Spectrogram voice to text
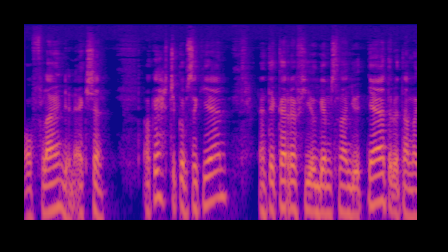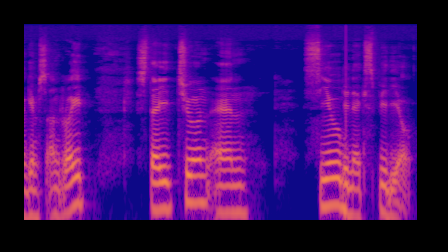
offline, dan action. Oke, cukup sekian. Nantikan review game selanjutnya, terutama games Android. Stay tuned and see you di next video.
